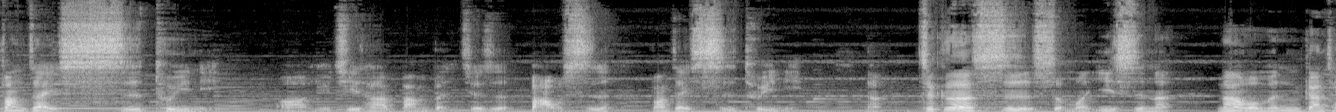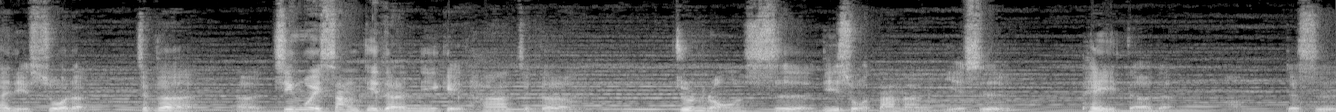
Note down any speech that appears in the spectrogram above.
放在石堆里啊，有其他的版本就是宝石放在石堆里。那这个是什么意思呢？那我们刚才也说了，这个呃敬畏上帝的人，你给他这个嗯尊荣是理所当然，也是配得的啊，这是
